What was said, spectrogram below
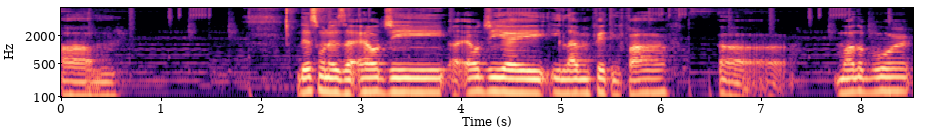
Um, this one is a LG, a LGA 1155 uh, motherboard.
